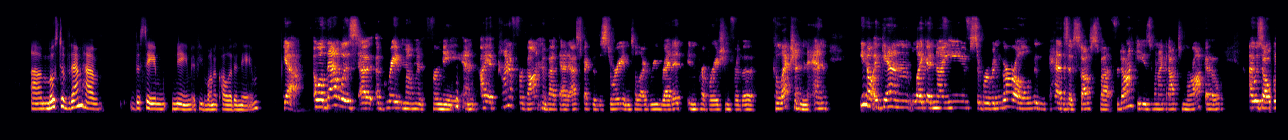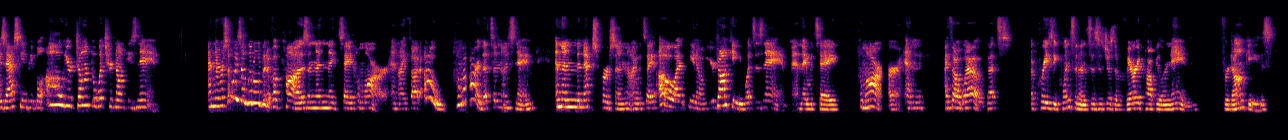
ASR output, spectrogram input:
um, most of them have the same name if you'd want to call it a name. Yeah. Well that was a, a great moment for me. And i had kind of forgotten about that aspect of the story until i reread it in preparation for the collection. And you know, again, like a naive suburban girl who has a soft spot for donkeys, when I got to Morocco, I was always asking people, Oh, your donkey, what's your donkey's name? And there was always a little bit of a pause, and then they'd say Hamar. And I thought, Oh, Hamar, that's a nice name. And then the next person, I would say, Oh, I, you know, your donkey, what's his name? And they would say Hamar. And I thought, wow, that's a crazy coincidence. This is just a very popular name for donkeys.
